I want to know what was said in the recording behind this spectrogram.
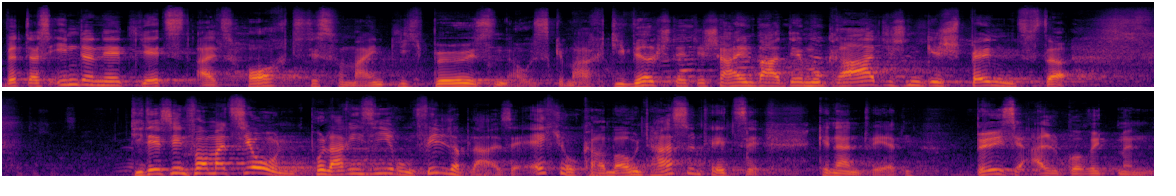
wird das Internet jetzt als Hort des vermeintlich Bösen ausgemacht, die Wirkstätte scheinbar demokratischen Gespenster. Die Desinformation, Polarisierung, Filterblase, Echokammer und Hass und Hetze genannt werden. Böse Algorithmen,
